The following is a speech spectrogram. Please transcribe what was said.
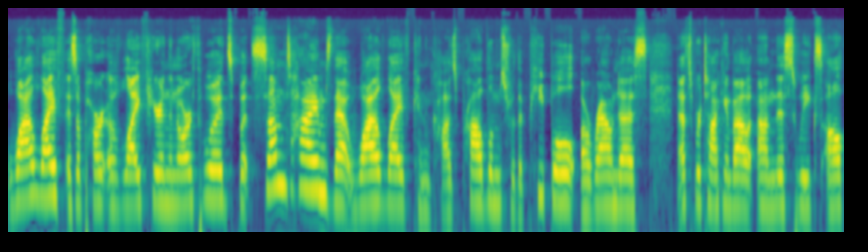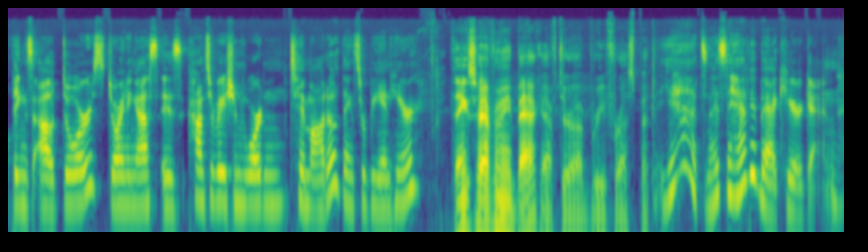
wildlife is a part of life here in the Northwoods, but sometimes that wildlife can cause problems for the people around us. That's what we're talking about on this week's All Things Outdoors. Joining us is Conservation Warden Tim Otto. Thanks for being here. Thanks for having me back after a brief respite. Yeah, it's nice to have you back here again.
